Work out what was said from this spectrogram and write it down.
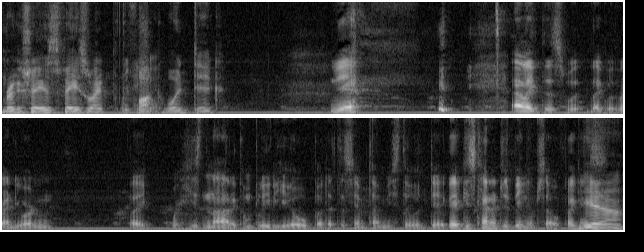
Ricochet's face like, what fuck, what dick. Yeah. I like this with like with Randy Orton. Like where he's not a complete heel, but at the same time he's still a dick. Like he's kind of just being himself, I guess. Yeah.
